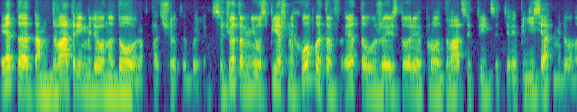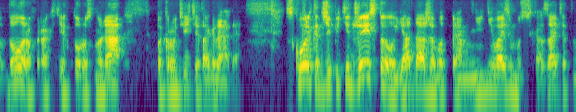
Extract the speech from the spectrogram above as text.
это там 2-3 миллиона долларов подсчеты были. С учетом неуспешных опытов, это уже история про 20-30-50 миллионов долларов, архитектуру с нуля покрутить и так далее. Сколько GPT-J стоил, я даже вот прям не, не возьмусь сказать, это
